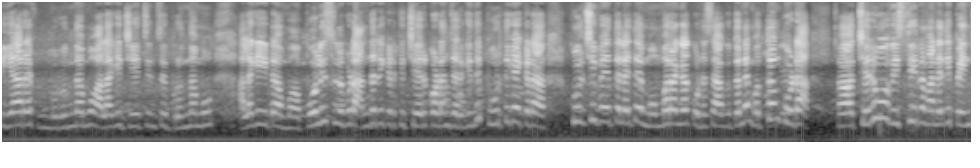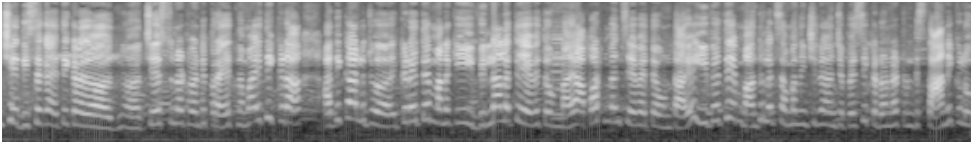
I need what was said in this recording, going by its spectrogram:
డిఆర్ఎఫ్ బృందము అలాగే జిహెచ్ఎంసీ బృందము అలాగే ఇట పోలీసులు కూడా అందరూ ఇక్కడికి చేరుకోవడం జరిగింది. పూర్తిగా ఇక్కడ కూల్చివేతలు అయితే ముమ్మరంగా కొనసాగుతున్నాయి. మొత్తం కూడా చెరువు విస్తీర్ణం అనేది పెంచే దిశగా అయితే ఇక్కడ చేస్తున్నటువంటి ప్రయత్నం. అయితే ఇక్కడ అధికారులు ఇక్కడైతే మనకి విల్లాలు అయితే ఏవైతే ఉన్నాయో అపార్ట్మెంట్స్ ఏవైతే ఉంటాయో ఇవైతే మంత్రులకు సంబంధించినవి అని చెప్పేసి ఇక్కడ ఉన్నటువంటి స్థానికులు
